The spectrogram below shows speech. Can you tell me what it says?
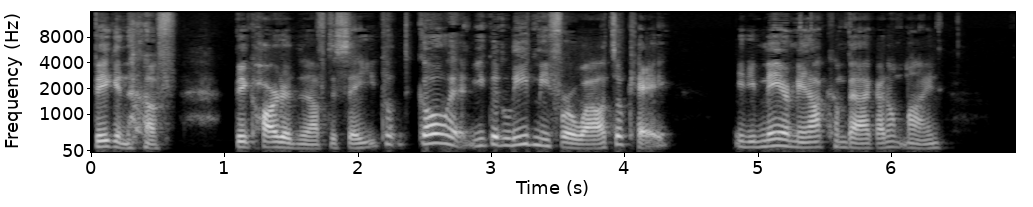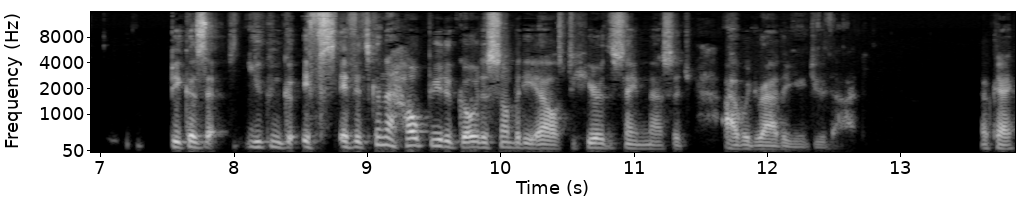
big enough, big hearted enough to say, you could go ahead, you could leave me for a while. It's okay and you may or may not come back. I don't mind. because you can if, if it's going to help you to go to somebody else to hear the same message i would rather you do that okay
